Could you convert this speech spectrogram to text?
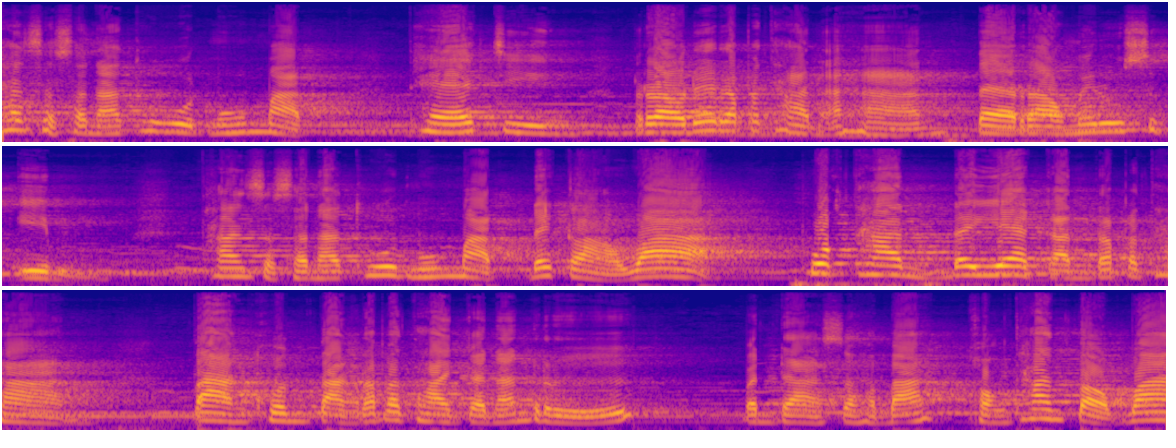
ท่านศาสนาทูตมูฮัมหมัด แท้จริงเราได้รับประทานอาหาร แต่เราไม่รู้สึกอิ่ม ท่านศาสนาทูตมูฮัมหมัดได้กล่าวว่า พวกท่านได้แยกกันรับประทาน ต่างคนต่างรับประทานกันนั้นหรือ บรรดาสหบะของท่านตอบว่า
